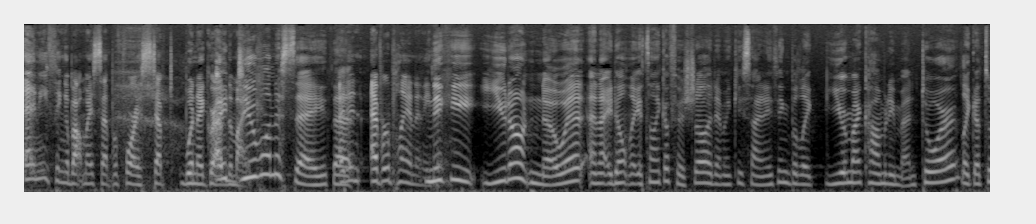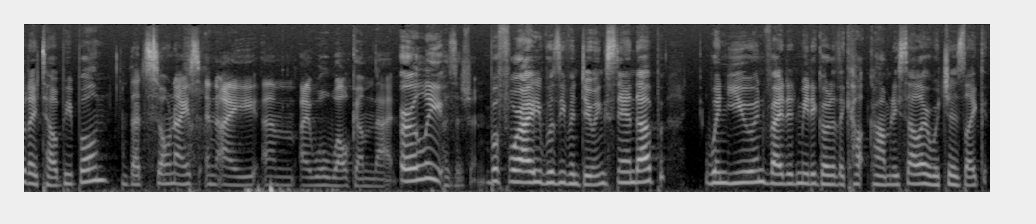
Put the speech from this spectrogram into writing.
anything about my set before i stepped when i grabbed I the mic I do want to say that i didn't ever plan anything Nikki, you don't know it, and I don't like. It's not like official. I didn't make you sign anything, but like you're my comedy mentor. Like that's what I tell people. That's so nice, and I um I will welcome that Early position. before I was even doing stand up, when you invited me to go to the Comedy Cellar, which is like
